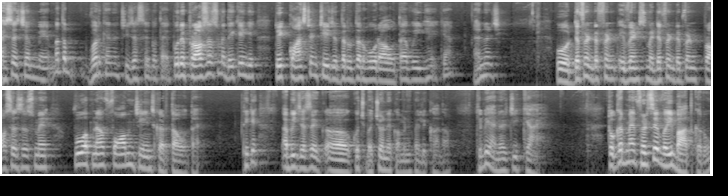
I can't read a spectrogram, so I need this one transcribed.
एस एच एम में मतलब वर्क एनर्जी जैसे बताए, पूरे प्रोसेस में देखेंगे तो एक कांस्टेंट चीज़ इधर उधर हो रहा होता है, वही है क्या? एनर्जी वो डिफरेंट डिफरेंट इवेंट्स में डिफरेंट डिफरेंट प्रोसेस में वो अपना फॉर्म चेंज करता होता है। ठीक है? अभी जैसे आ, कुछ बच्चों ने कमेंट में लिखा था कि भाई एनर्जी क्या है? तो अगर मैं फिर से वही बात करूँ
